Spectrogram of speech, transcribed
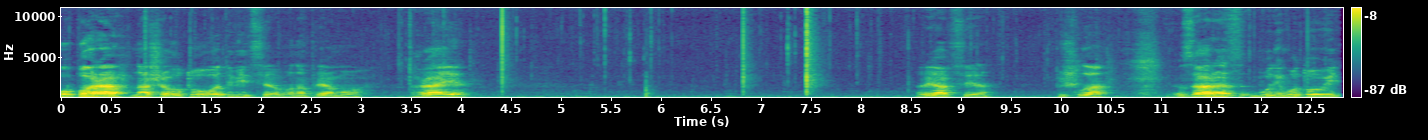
Опара наша готова, дивіться, вона прямо грає. Реакція пішла. Зараз будемо готувати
